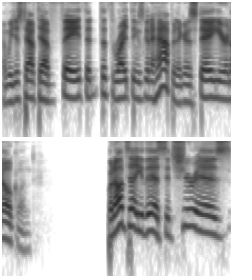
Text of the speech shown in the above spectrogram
And we just have to have faith that, that the right thing's going to happen. They're going to stay here in Oakland. But I'll tell you this it sure is,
